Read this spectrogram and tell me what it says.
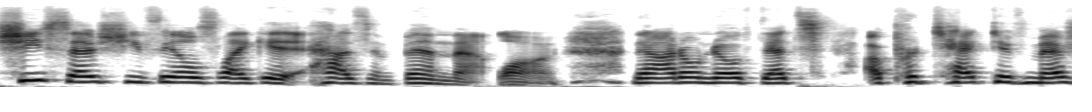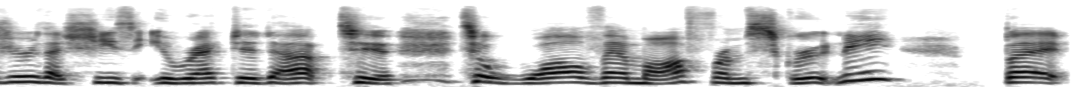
She says she feels like it hasn't been that long. Now I don't know if that's a protective measure that she's erected up to to wall them off from scrutiny, but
